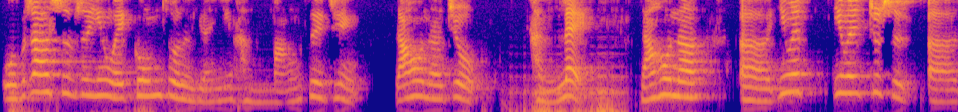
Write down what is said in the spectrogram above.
我不知道是不是因为工作的原因很忙，最近，然后呢就很累，然后呢，呃，因为因为就是呃，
